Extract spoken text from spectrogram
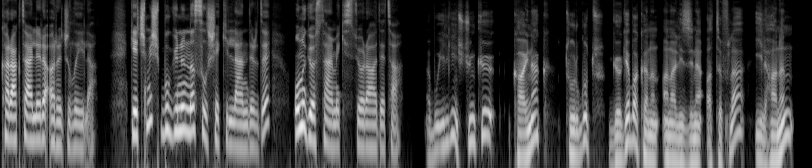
karakterleri aracılığıyla. Geçmiş bugünü nasıl şekillendirdi, onu göstermek istiyor adeta. Bu ilginç çünkü kaynak Turgut Gögebakan'ın analizine atıfla İlhan'ın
